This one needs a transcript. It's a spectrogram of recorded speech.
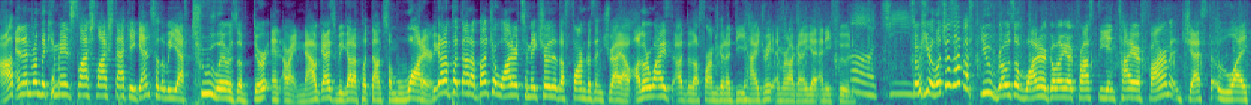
up and then run the command slash slash stack again so that we have two layers of dirt. And all right, now guys, we gotta put down some water. We gotta put down a bunch of water to make sure that the farm doesn't dry out. Otherwise, uh, the farm's gonna dehydrate and we're not gonna get any food. Oh geez. So here, let's just have a few rows of water going across the entire farm, just like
